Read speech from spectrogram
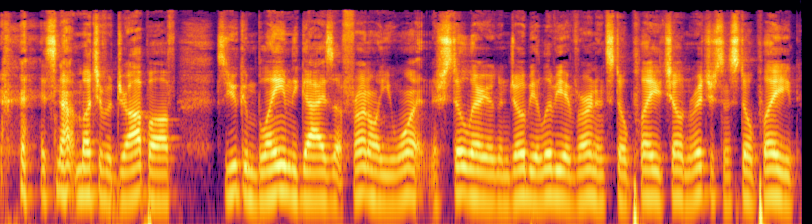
it's not much of a drop off. So you can blame the guys up front all you want. There's still Larry Ogunjobi, Olivier Vernon still played, Sheldon Richardson still played.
